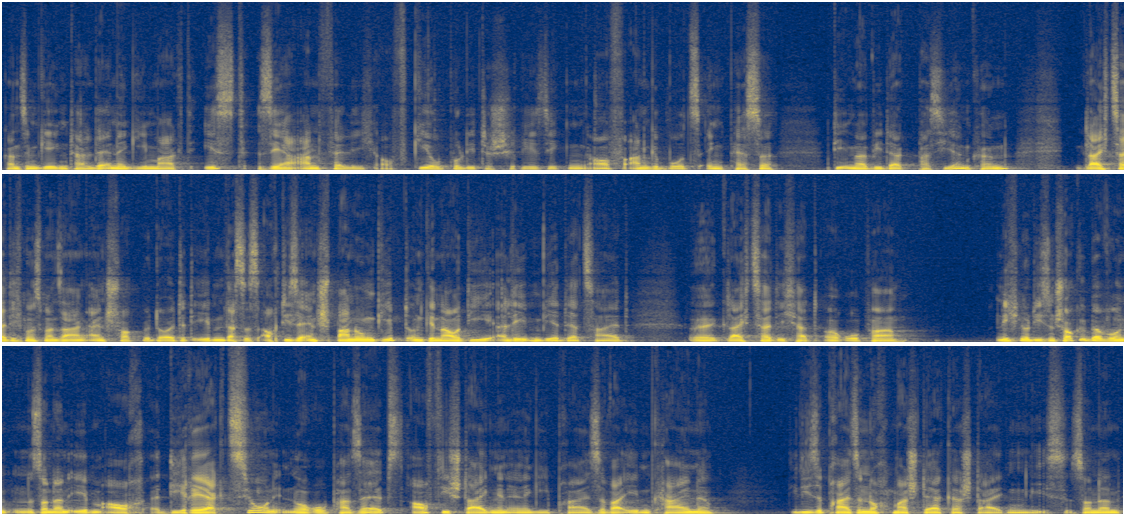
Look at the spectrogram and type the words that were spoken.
Ganz im Gegenteil, der Energiemarkt ist sehr anfällig auf geopolitische Risiken, auf Angebotsengpässe, die immer wieder passieren können. Gleichzeitig muss man sagen, ein Schock bedeutet eben, dass es auch diese Entspannung gibt und genau die erleben wir derzeit. Äh, gleichzeitig hat Europa nicht nur diesen Schock überwunden, sondern eben auch die Reaktion in Europa selbst auf die steigenden Energiepreise war eben keine, die diese Preise noch mal stärker steigen ließ, sondern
